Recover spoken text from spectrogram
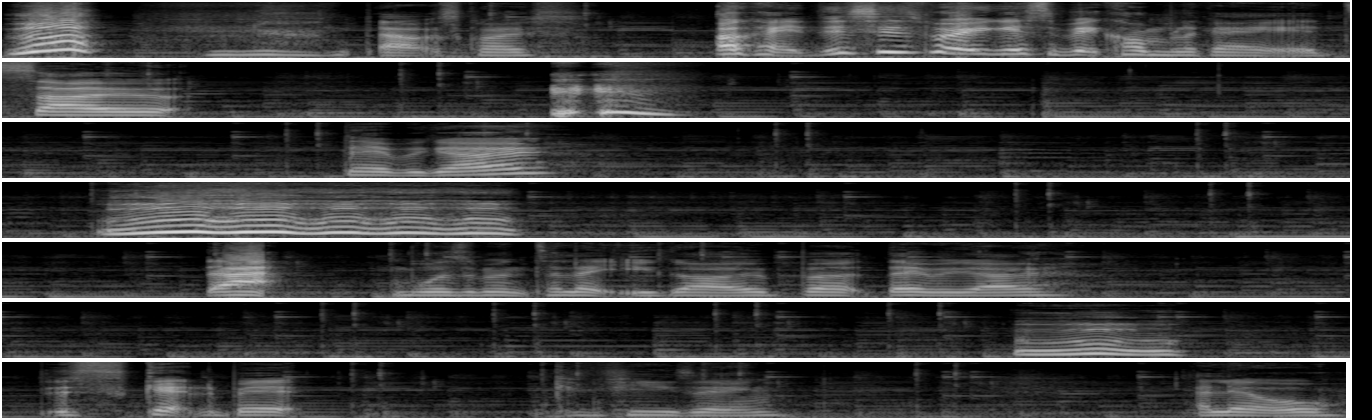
that was close. Okay, this is where it gets a bit complicated. So, there we go. That wasn't meant to let you go, but there we go. Ooh, this is getting a bit confusing. A little.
